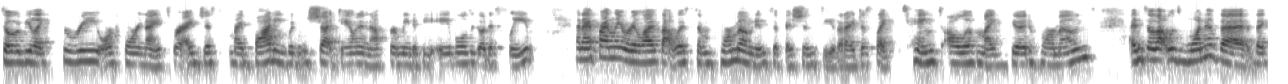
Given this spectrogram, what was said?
So it would be like three or four nights where I just, my body wouldn't shut down enough for me to be able to go to sleep. And I finally realized that was some hormone insufficiency that I just like tanked all of my good hormones. And so that was one of the the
